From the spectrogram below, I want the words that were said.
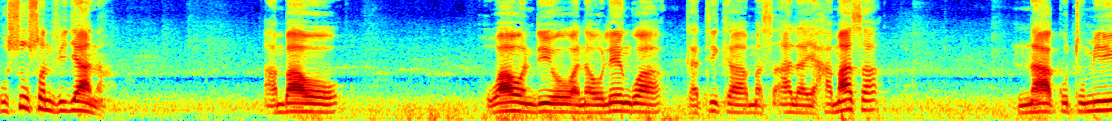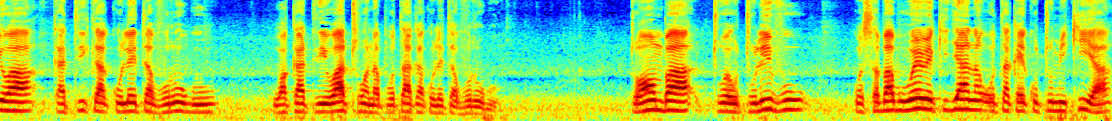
hususan vijana ambao wao ndio wanaolengwa katika masala ya hamasa na kutumiwa katika kuleta vurugu wakati watu wanapotaka kuleta vurugu. Tuomba tuwe utulivu, kwa sababu wewe kijana utakayekutumikia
